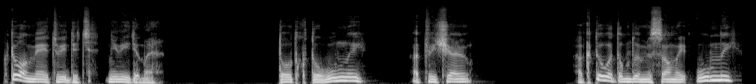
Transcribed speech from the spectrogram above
Кто умеет видеть невидимое? Тот, кто умный, отвечаю. А кто в этом доме самый умный?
